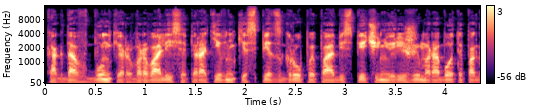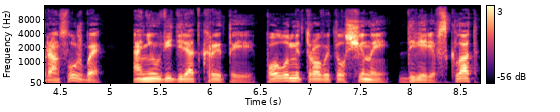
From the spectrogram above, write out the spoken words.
Когда в бункер ворвались оперативники спецгруппы по обеспечению режима работы погранслужбы, они увидели открытые, полуметровой толщины, двери в склад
